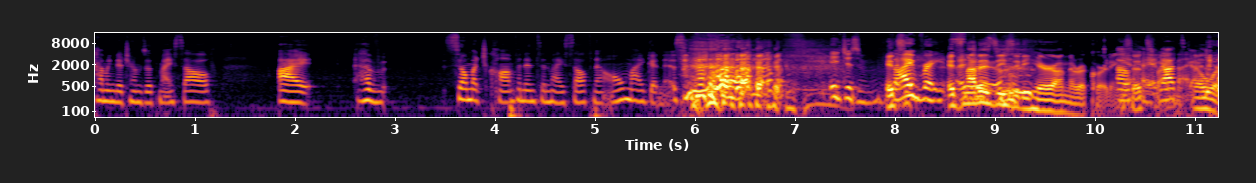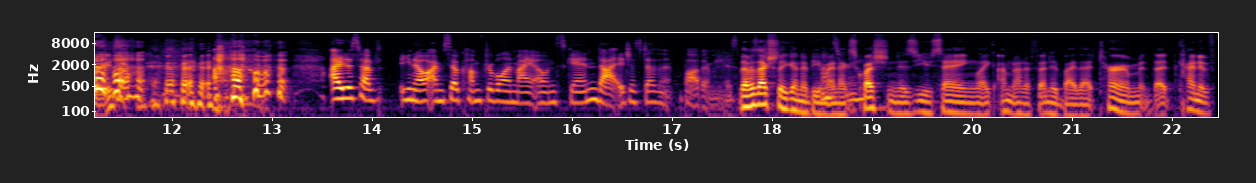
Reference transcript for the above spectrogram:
coming to terms with myself i have so much confidence in myself now oh my goodness it just It's- vibrates. It's not as easy to hear on the recording, so it's fine. that's no worries. um, I just have, you know, I'm so comfortable in my own skin that it just doesn't bother me as That much. was actually going to be my next great. question is you saying like I'm not offended by that term that kind of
